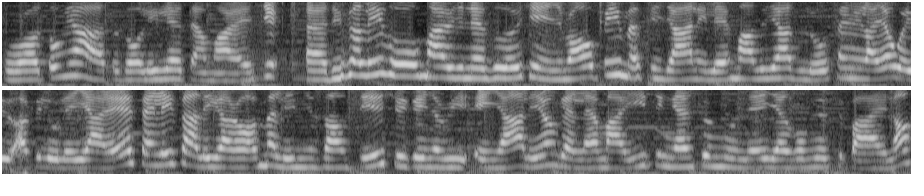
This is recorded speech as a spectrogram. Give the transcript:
ဆိုတော့300တော်တော်လေးလဲတန်ပါတယ်ရှင့်။အဲဒီဆက်လေးကိုမှာယူနေဆိုလို့ရှိရင်ညီမတို့ pay messenger ကနေလည်းမှာလို့ရတယ်လို့ဆိုင်နေလာရောက်ဝယ်ယူအပ်ပေးလို့လည်းရတယ်။ဆိုင်လေးစာလေးကတော့အမှတ်လေးမြင်ဆောင်တေးရွှေကိန်းနရီအိမ်ရလေးရောင်ကန်လမ်းမကြီးတင်ငန်းချုံမြို့နယ်ရန်ကုန်မြို့ဖြစ်ပါတယ်နော်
